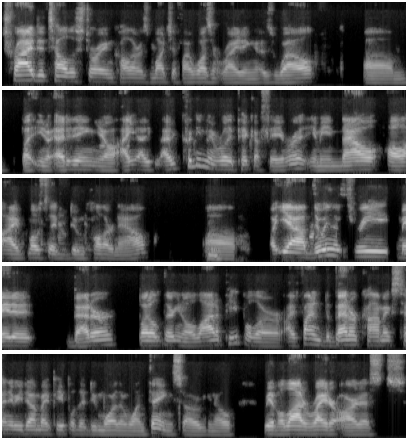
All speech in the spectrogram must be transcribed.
tried to tell the story in color as much if I wasn't writing as well. Um, but you know, editing, you know, I, I, I couldn't even really pick a favorite. I mean, now all I mostly doing color now. Hmm. Um, but yeah, doing the three made it better. But there, you know, a lot of people are. I find the better comics tend to be done by people that do more than one thing. So you know, we have a lot of writer artists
